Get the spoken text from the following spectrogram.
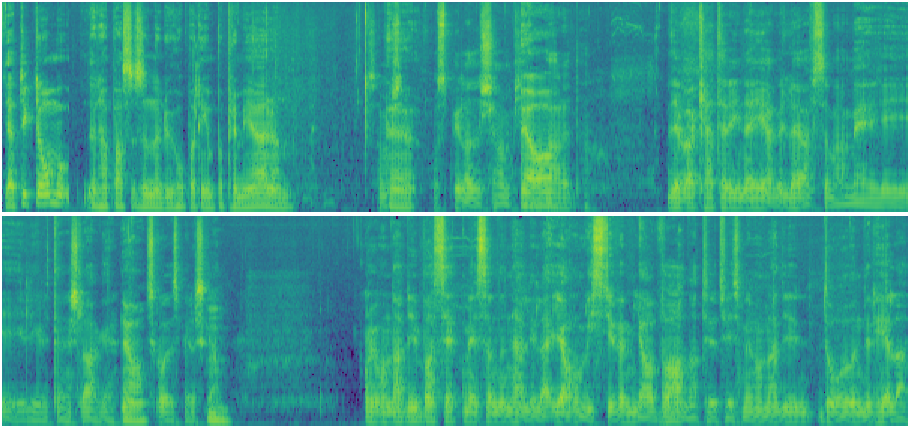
Jag tyckte om den här passusen när du hoppade in på premiären. Som, Eh. och spelade Jean-Pierre Ja. Barda. Det var Katarina Evelöv som var med i Livet är en schlager. Ja. Skådespelerskan. Och hon hade ju bara sett mig som den här lilla, ja hon visste ju vem jag var naturligtvis. Men hon hade ju då under hela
